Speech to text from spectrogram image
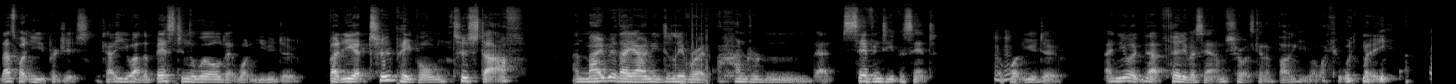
That's what you produce. Okay. You are the best in the world at what you do. But you get two people, two staff, and maybe they only deliver at 170% of mm-hmm. what you do. And you at that 30%, I'm sure it's going to bug you like it would me.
